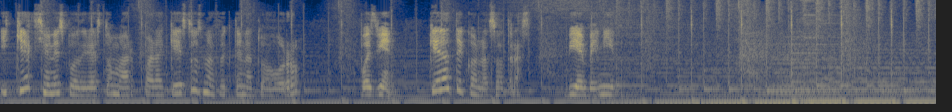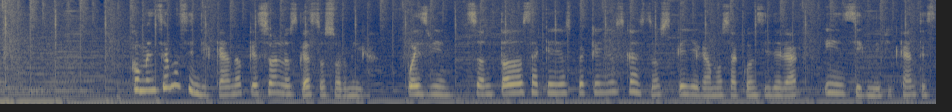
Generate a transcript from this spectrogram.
¿Y qué acciones podrías tomar para que estos no afecten a tu ahorro? Pues bien, quédate con nosotras. Bienvenido. Comencemos indicando qué son los gastos hormiga. Pues bien, son todos aquellos pequeños gastos que llegamos a considerar insignificantes.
